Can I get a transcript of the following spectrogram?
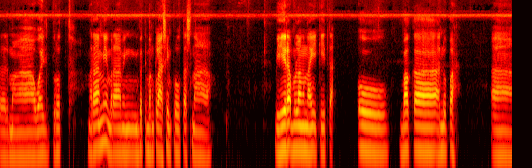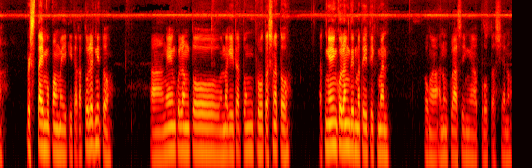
Tulad mga wild fruit. Marami, maraming iba't ibang klaseng prutas na bihira mo lang nakikita. O baka ano pa, ah, first time mo pang makikita. Katulad nito, ah, ngayon ko lang to nakita tong prutas na to. At ngayon ko lang din matitikman kung ah, anong klaseng ah, prutas yan. No?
